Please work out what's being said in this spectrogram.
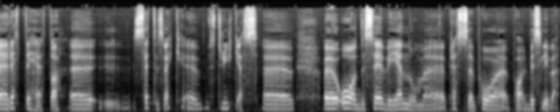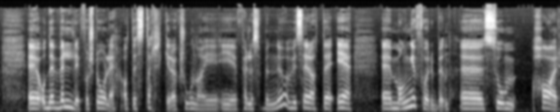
rettigheter settes vekk, strykes. Og det ser vi gjennom presset på, på arbeidslivet. Og det er veldig forståelig at det er sterke reaksjoner i, i Fellesforbundet nå. og vi ser at at det er eh, mange forbund eh, som har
